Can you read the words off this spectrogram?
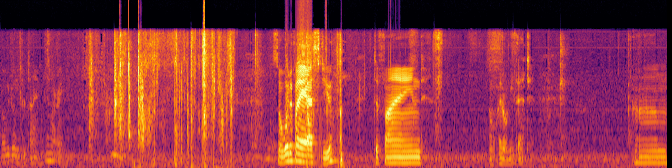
How are we doing for time? All right. So what if I asked you to find, oh, I don't need that. Um,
